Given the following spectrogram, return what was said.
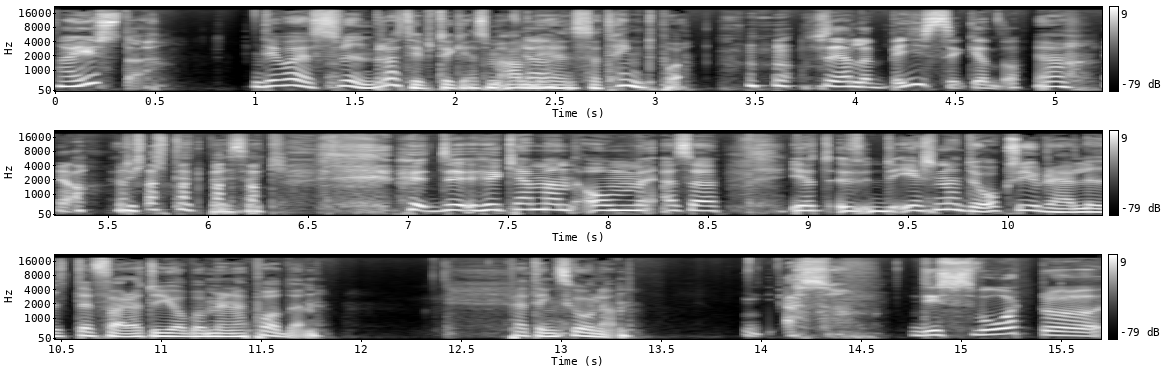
Ja, just det. Det var ett svinbra tips tycker jag som aldrig Ja. ens har tänkt på. Så jävla basic ändå. Ja, Ja. riktigt basic. Hur, du, hur kan man om, alltså, jag erkänner att du också gjorde det här lite för att du jobbar med den här podden. Pettingskolan. Alltså, det är svårt att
